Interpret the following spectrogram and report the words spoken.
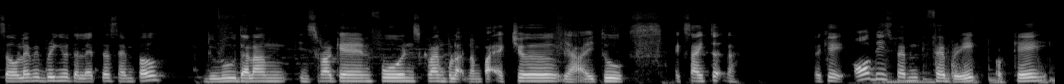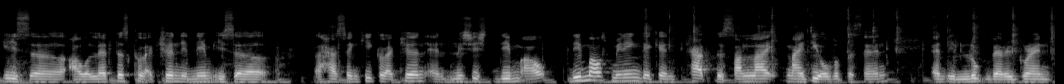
So let me bring you the latest sample. Dulu dalam Instagram, phone, sekarang pula nampak actual. Ya, itu excited lah. Okay, all this fab- fabric, okay, is uh, our latest collection. The name is uh, a Helsinki collection, and which is dim out. Dim out meaning they can cut the sunlight 90 over percent, and it look very grand.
